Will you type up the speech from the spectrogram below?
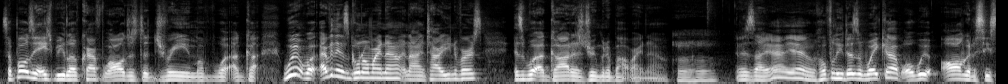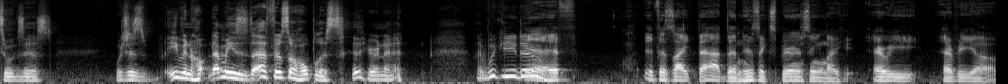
supposing H.P. Lovecraft, we're all just a dream of what a god. We're, what, everything that's going on right now in our entire universe is what a god is dreaming about right now. hmm And it's like, yeah, yeah. Hopefully, he doesn't wake up, or we're all going to cease to exist. Which is even ho- that means that feels so hopeless hearing that. Like, what can you do? yeah. If if it's like that, then he's experiencing like every every uh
